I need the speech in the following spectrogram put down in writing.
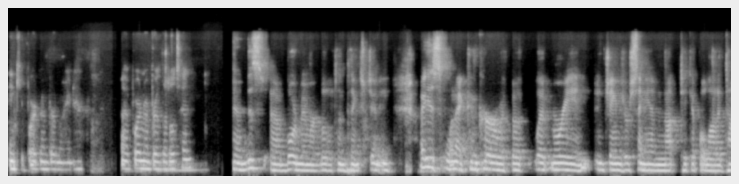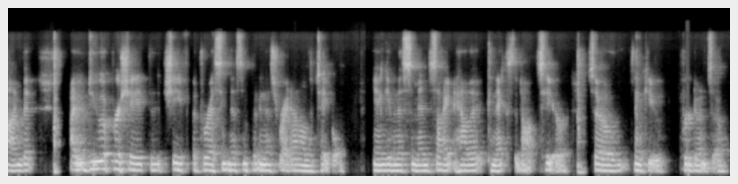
Thank you, Board Member Minor. Uh, Board Member Littleton. And this uh, board member Littleton, thanks, Jenny. I just want to concur with both what Marie and, and James are saying, and not take up a lot of time, but I do appreciate the chief addressing this and putting this right out on the table and giving us some insight how that connects the dots here. So thank you for doing so.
